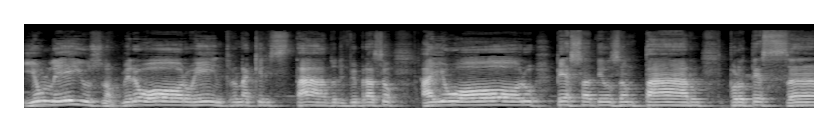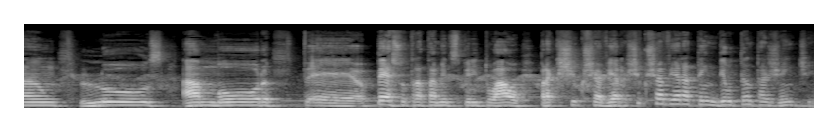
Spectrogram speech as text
E eu leio os nomes. Primeiro eu oro, entro naquele estado de vibração. Aí eu oro, peço a Deus amparo, proteção, luz, amor. É, peço tratamento espiritual para que Chico Xavier. Chico Xavier atendeu tanta gente,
